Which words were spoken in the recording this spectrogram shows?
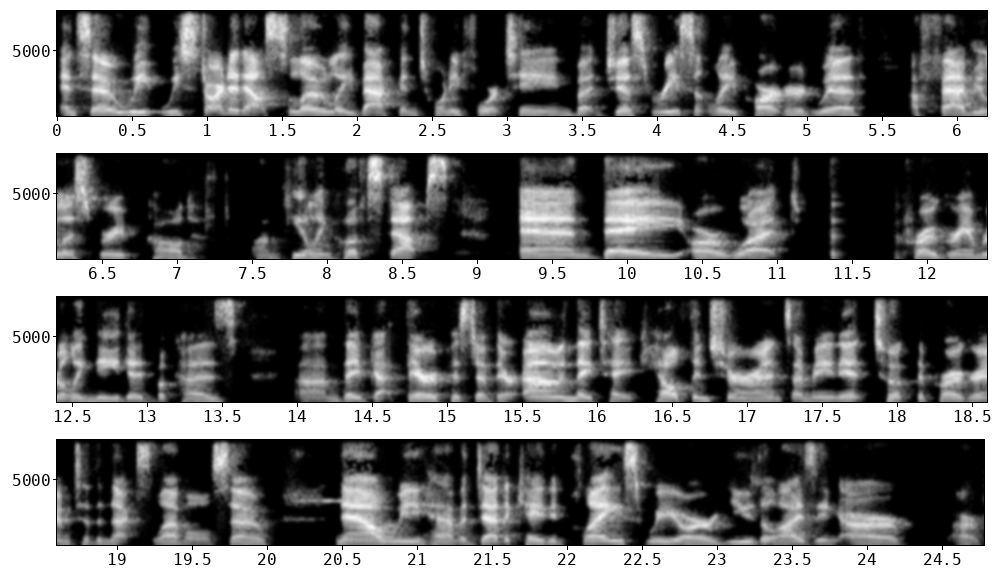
And so we we started out slowly back in 2014 but just recently partnered with a fabulous group called um, healing hoof steps and they are what program really needed because um, they've got therapists of their own. They take health insurance. I mean, it took the program to the next level. So now we have a dedicated place. We are utilizing our our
